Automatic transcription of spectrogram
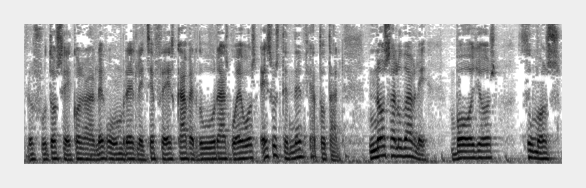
los frutos secos, las legumbres, leche fresca, verduras, huevos, eso es tendencia total. No saludable, bollos, zumos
